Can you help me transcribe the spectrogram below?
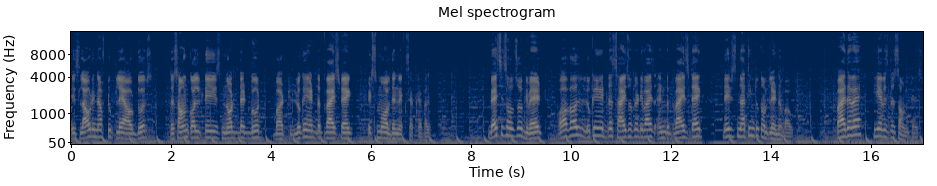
is loud enough to play outdoors. The sound quality is not that good, but looking at the price tag, it's more than acceptable. Bass is also great. Overall, looking at the size of the device and the price tag, there is nothing to complain about. By the way, here is the sound test.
